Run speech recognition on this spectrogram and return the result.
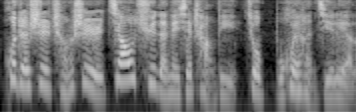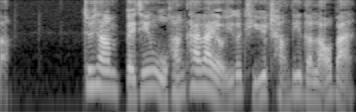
或者是城市郊区的那些场地就不会很激烈了。就像北京五环开外有一个体育场地的老板，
